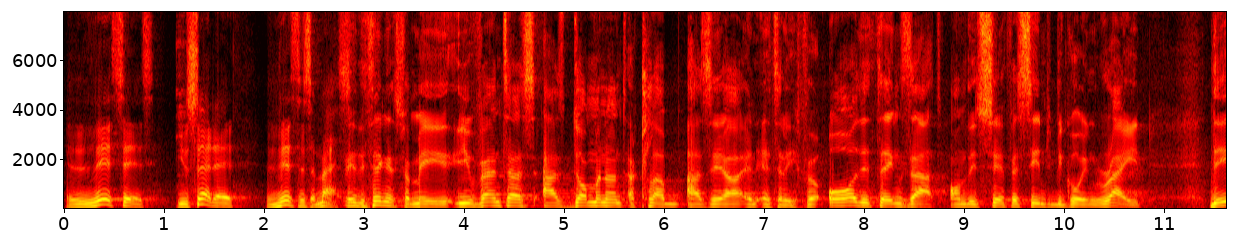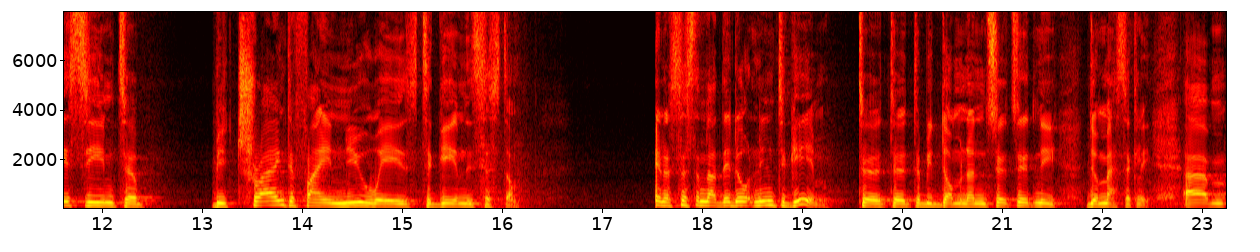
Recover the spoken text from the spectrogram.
This is, you said it, this is a mess. The thing is, for me, Juventus, as dominant a club as they are in Italy, for all the things that on the surface seem to be going right, they seem to be trying to find new ways to game the system in a system that they don't need to game. To, to, to be dominant, certainly domestically. Um,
